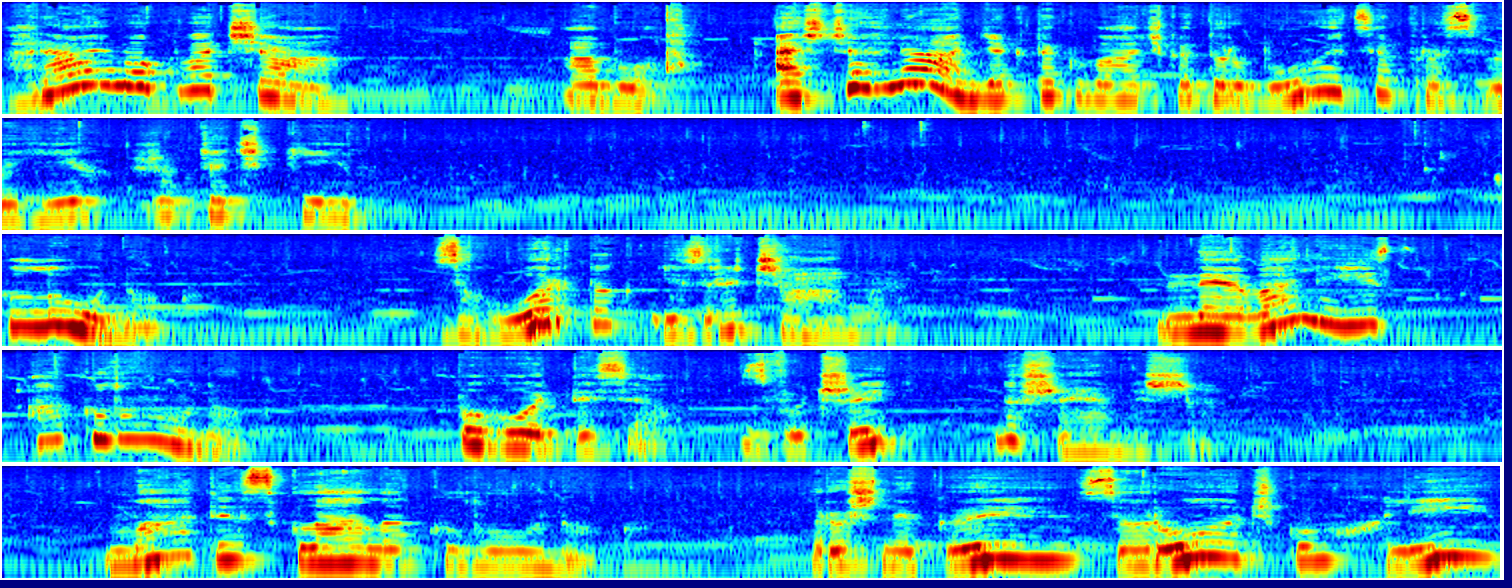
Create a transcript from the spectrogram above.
Граємо квача. Або А ще глянь, як та квачка турбується про своїх жовтячків. Клунок згорток із речами. Не валіз, а клунок. Погодьтеся, звучить душевніше. Мати склала клунок, рушники, сорочку, хліб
